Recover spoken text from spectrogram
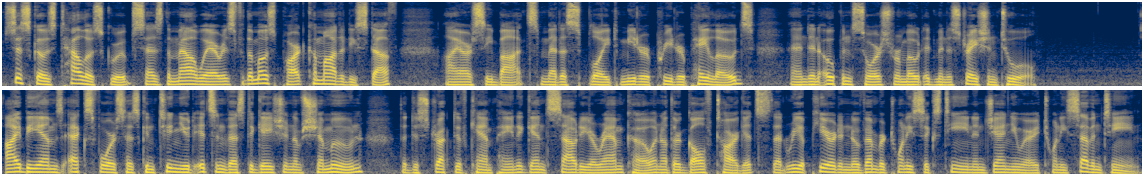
Cisco's Talos Group says the malware is for the most part commodity stuff, IRC bots, Metasploit meter MeterPreter payloads, and an open source remote administration tool. IBM's X Force has continued its investigation of Shamoon, the destructive campaign against Saudi Aramco and other Gulf targets that reappeared in November 2016 and January 2017.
